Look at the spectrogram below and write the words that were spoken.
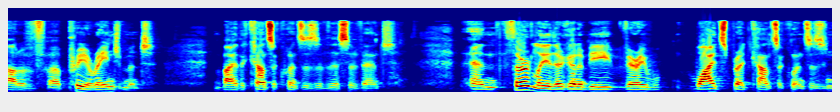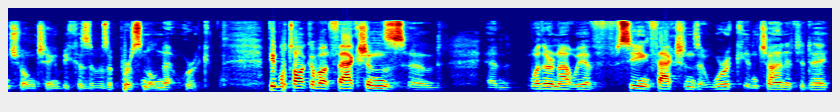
out of uh, prearrangement by the consequences of this event. And thirdly, there are going to be very widespread consequences in Chongqing because it was a personal network. People talk about factions and and whether or not we have seeing factions at work in China today.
